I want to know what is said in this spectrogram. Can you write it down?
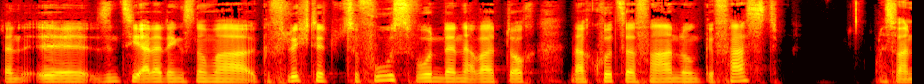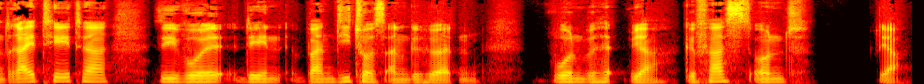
Dann äh, sind sie allerdings nochmal geflüchtet zu Fuß, wurden dann aber doch nach kurzer Fahndung gefasst. Es waren drei Täter, die wohl den Banditos angehörten, wurden ja gefasst und ja,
